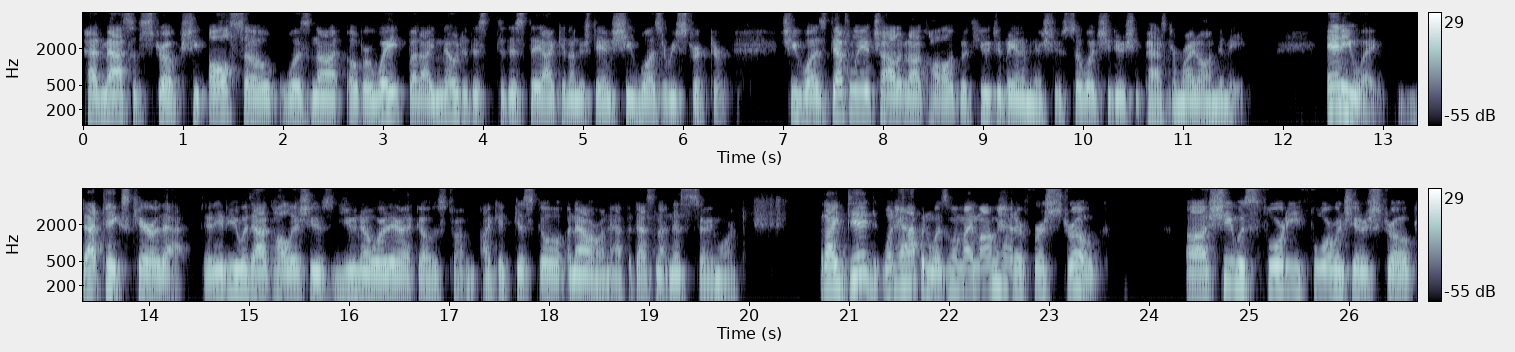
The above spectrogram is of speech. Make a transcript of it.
had massive stroke. She also was not overweight, but I know to this to this day I can understand she was a restrictor. She was definitely a child of an alcoholic with huge abandonment issues. So what'd she do? She passed them right on to me. Anyway, that takes care of that. Any of you with alcohol issues, you know where that goes from. I could just go an hour on that, but that's not necessary anymore. But I did, what happened was when my mom had her first stroke, uh, she was 44 when she had her stroke,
